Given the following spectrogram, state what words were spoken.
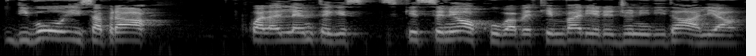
di voi saprà qual è l'ente che, che se ne occupa perché in varie regioni d'Italia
